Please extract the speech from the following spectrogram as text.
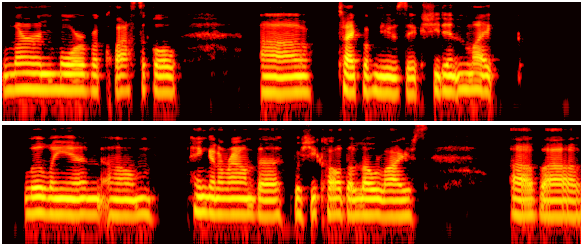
learn more of a classical uh, type of music. She didn't like Lillian um, hanging around the what she called the low lives of uh,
